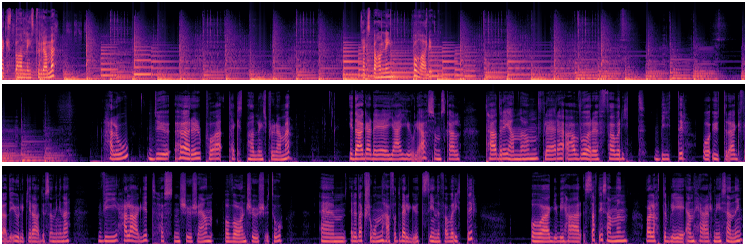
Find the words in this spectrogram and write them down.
tekstbehandlingsprogrammet. Tekstbehandling på radio. Hallo, du hører på tekstbehandlingsprogrammet. I dag er det jeg, Julia, som skal ta dere gjennom flere av våre favorittbiter og utdrag fra de ulike radiosendingene vi har laget høsten 2021 og våren 2022. Um, redaksjonen har fått velge ut sine favoritter, og vi har satt de sammen og latt det bli en helt ny sending.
